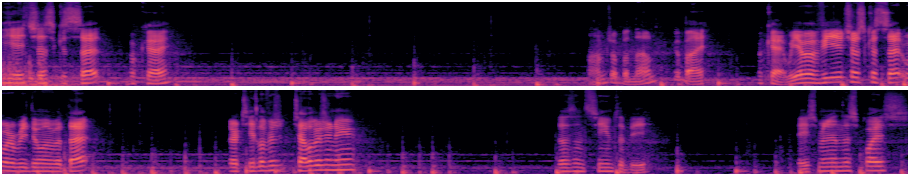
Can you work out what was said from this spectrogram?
VHS cassette. Okay. I'm jumping down. Goodbye. Okay, we have a VHS cassette. What are we doing with that? Is there television television here? Doesn't seem to be. Basement in this place?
